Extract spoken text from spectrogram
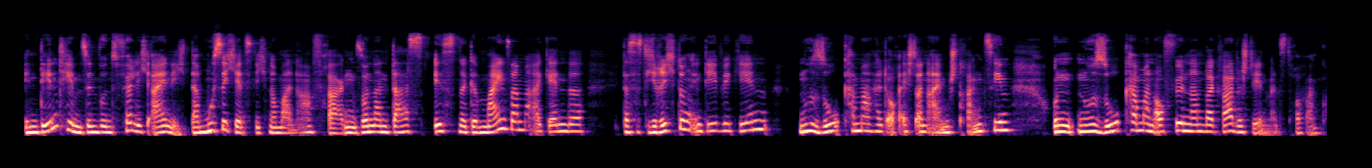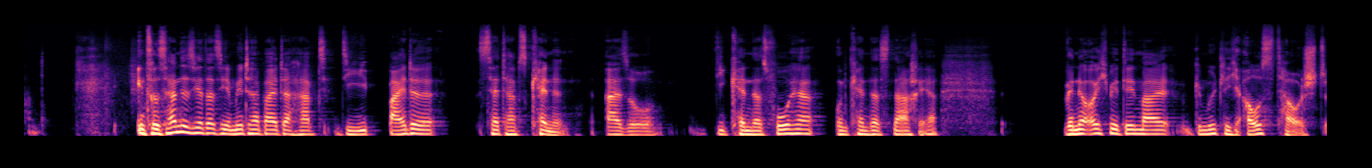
in den Themen sind wir uns völlig einig. Da muss ich jetzt nicht nochmal nachfragen, sondern das ist eine gemeinsame Agenda. Das ist die Richtung, in die wir gehen. Nur so kann man halt auch echt an einem Strang ziehen. Und nur so kann man auch füreinander gerade stehen, wenn es drauf ankommt. Interessant ist ja, dass ihr Mitarbeiter habt, die beide Setups kennen. Also die kennen das vorher und kennen das nachher. Wenn ihr euch mit denen mal gemütlich austauscht,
